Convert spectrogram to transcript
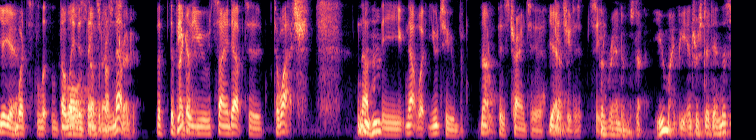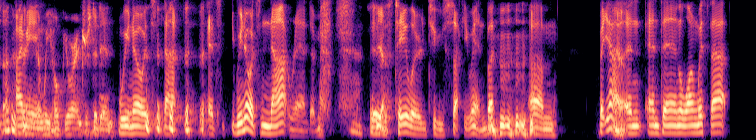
yeah yeah what's l- the Of latest stuff things from them. The, the people gotcha. you signed up to to watch, not Mhm. the not what YouTube not is trying to Yeah. get you to see. the random stuff you might be interested in this other I thing mean- that we hope you are interested in we know it's not it's we know it's not random. It's tailored to suck you in, but um, but yeah, Yeah. and and then along with that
